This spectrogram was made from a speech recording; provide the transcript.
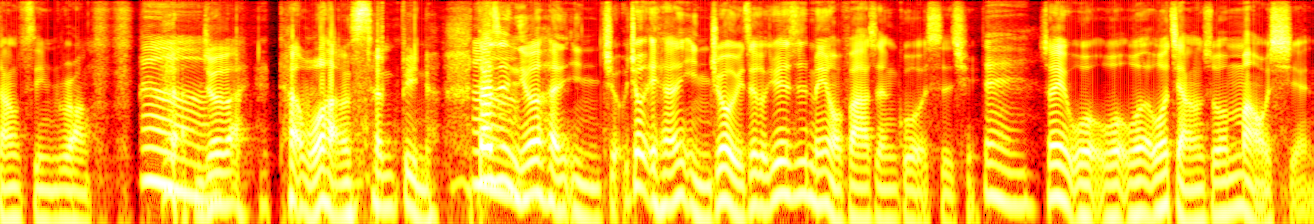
something wrong，你就他我好像生病了，但是你又很 enjoy，就很 enjoy 这个，因为是没有发生过的事情。对，所以我我我我讲说冒险，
